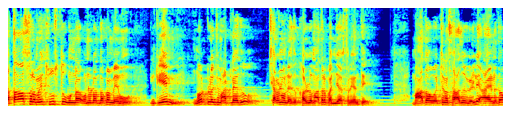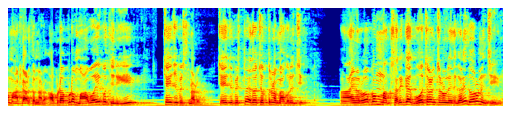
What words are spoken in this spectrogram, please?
హతాశులమై చూస్తూ ఉండ ఉండడం తప్ప మేము ఇంకేం నోట్లోంచి మాట్లాడలేదు చలనం లేదు. కళ్ళు మాత్రం పనిచేస్తున్నాయి అంతే. మాతో వచ్చిన సాధువు వెళ్ళి ఆయనతో మాట్లాడుతున్నాడు. అప్పుడప్పుడు మా వైపు తిరిగి చేయి చూపిస్తున్నాడు. చేయి చూపిస్తూ ఏదో చెప్తున్నాడు మా గురించి. ఆయన రూపం మాకు సరిగ్గా గోచరించడం లేదు కానీ దూరం నుంచి.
